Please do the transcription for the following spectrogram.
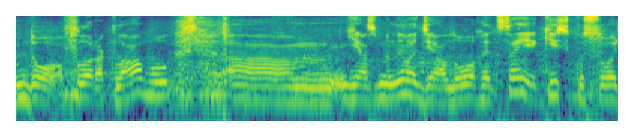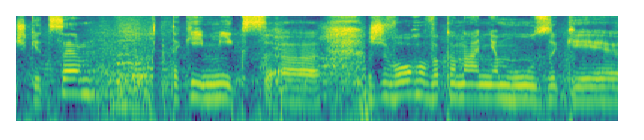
до Флора Клабу. Ем, я змінила діалоги. Це якісь кусочки. Це такий мікс е, живого виконання музики,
